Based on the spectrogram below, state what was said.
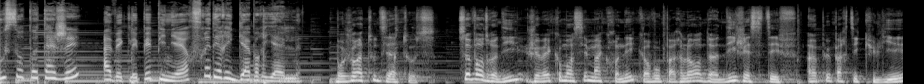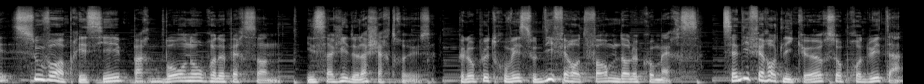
douce au potager avec les pépinières Frédéric Gabriel. Bonjour à toutes et à tous. Ce vendredi, je vais commencer ma chronique en vous parlant d'un digestif un peu particulier, souvent apprécié par bon nombre de personnes. Il s'agit de la chartreuse, que l'on peut trouver sous différentes formes dans le commerce. Ces différentes liqueurs sont produites à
